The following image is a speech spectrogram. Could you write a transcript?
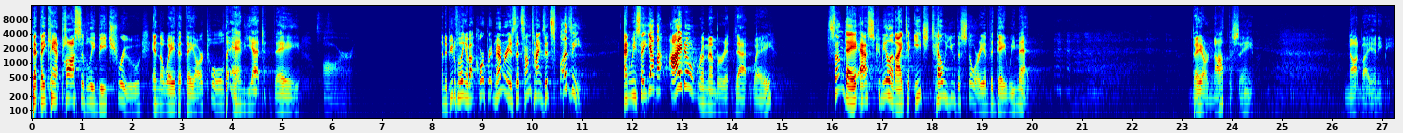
that they can't possibly be true in the way that they are told, and yet they are. And the beautiful thing about corporate memory is that sometimes it's fuzzy. And we say, yeah, but I don't remember it that way. Someday, ask Camille and I to each tell you the story of the day we met. they are not the same. Not by any means.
